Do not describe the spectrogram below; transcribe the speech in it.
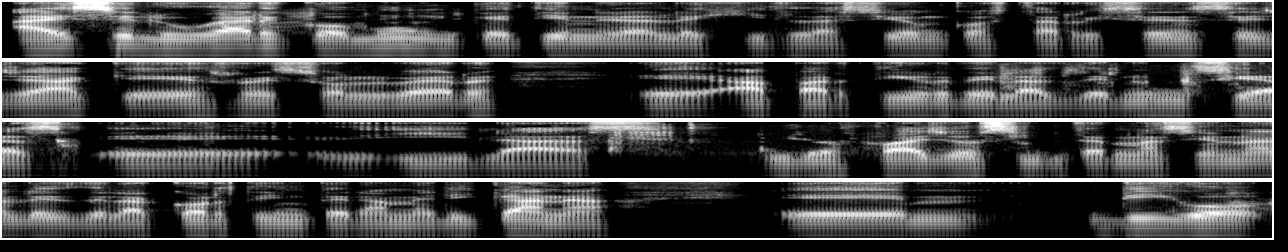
a, ese lugar común que tiene la legislación costarricense ya que es resolver a partir de las denuncias y, las, y los fallos internacionales de la Corte Interamericana. Digo,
